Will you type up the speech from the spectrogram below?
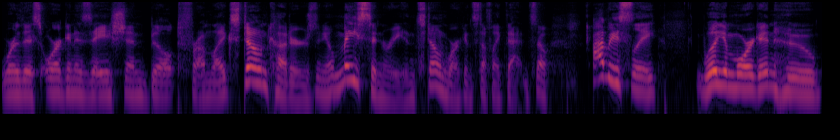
were this organization built from like stonecutters, you know, masonry and stonework and stuff like that. And so, obviously, William Morgan, who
